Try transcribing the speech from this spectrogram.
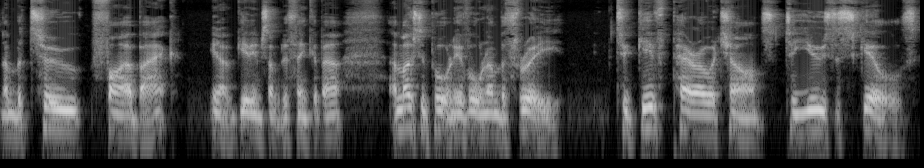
Number two, fire back. You know, give him something to think about. And most importantly of all, number three, to give Pero a chance to use the skills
